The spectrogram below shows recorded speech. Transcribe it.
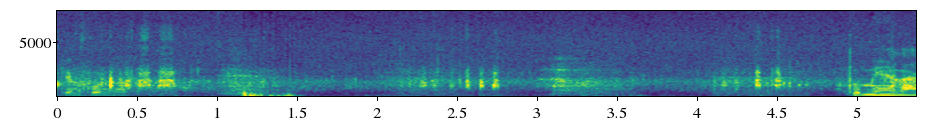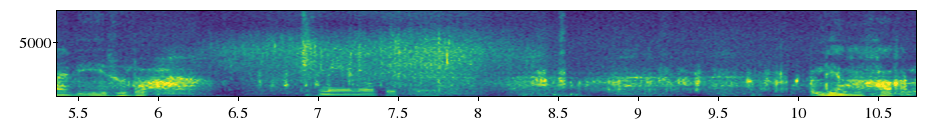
เข้มข้นครับ ตัวแม่ลายดีสุดแล้ว แม่เนาะตัว ไป เลี้ยงขากัน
